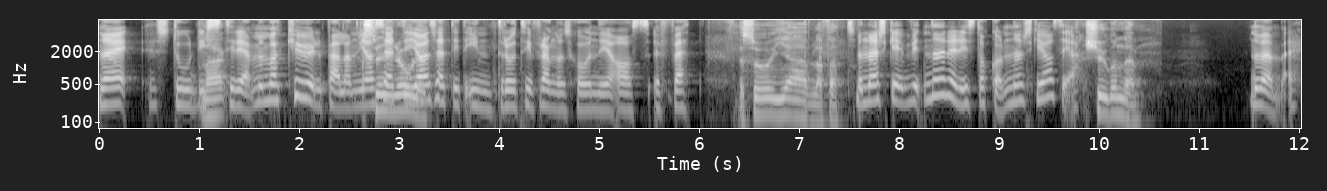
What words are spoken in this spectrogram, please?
Nej, stor diss till det. Men vad kul Pallan. Jag har, sett, jag har sett ditt intro till framgångsshowen. Det är asfett. Så jävla fett. Men när, ska, när är det i Stockholm? När ska jag se? 20. Men, November?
